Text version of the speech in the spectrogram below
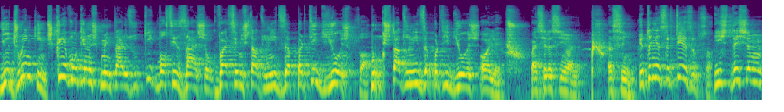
You drinking? Escrevam aqui nos comentários o que, é que vocês acham que vai ser os Estados Unidos a partir de hoje, pessoal. Porque os Estados Unidos a partir de hoje, olha, vai ser assim, olha. Assim. Eu tenho a certeza, pessoal. Isto deixa-me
